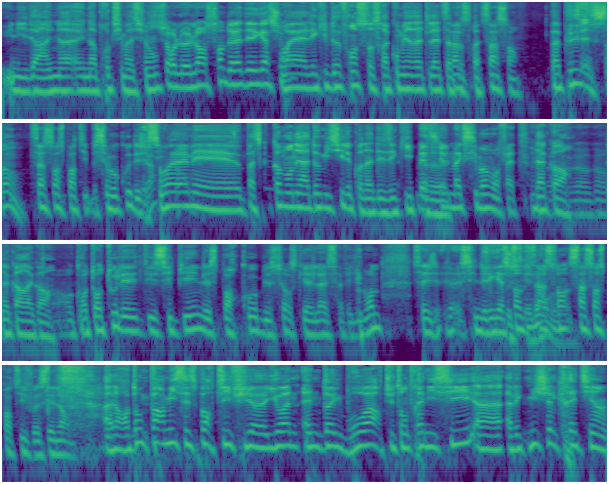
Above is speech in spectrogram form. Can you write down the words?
Une, idée, une, une approximation? Sur le- l'ensemble de la délégation? Ouais, l'équipe de France, ce sera combien d'athlètes à peu près? 500. Pas plus 500. 500 sportifs, c'est beaucoup déjà. Ouais, mais euh, parce que comme on est à domicile et qu'on a des équipes. Mais euh, c'est le maximum en fait. D'accord, Euh, d'accord, d'accord. En comptant toutes les disciplines, les sports co, bien sûr, parce que là, ça fait du monde. C'est une délégation de C'est énorme. 500, 500 sportifs, ouais, c'est énorme. Alors donc parmi ces sportifs, euh, Johan Endoy Brouard, tu t'entraînes ici euh, avec Michel Chrétien.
